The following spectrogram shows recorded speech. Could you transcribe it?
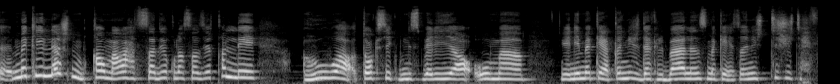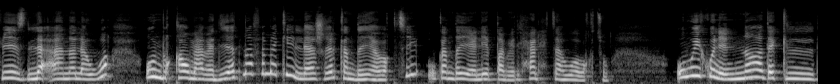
ما كاينلاش نبقاو مع واحد الصديق ولا صديقة اللي هو toxique بالنسبة ليا وما يعني ما كيعطينيش داك ال balance ما كيعطينيش حتى شي تحفيز لا أنا لا هو ونبقاو مع بعضياتنا فما كاينلاش غير كنضيع وقتي وكنضيع ليه بطبيعة الحال حتى هو وقته. ويكون عندنا داك ال...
